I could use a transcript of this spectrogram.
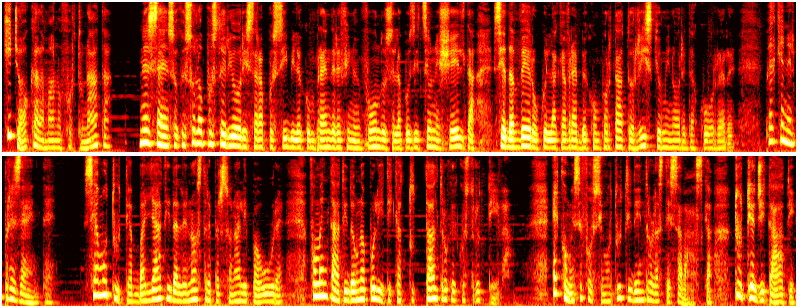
chi gioca la mano fortunata. Nel senso che solo a posteriori sarà possibile comprendere fino in fondo se la posizione scelta sia davvero quella che avrebbe comportato il rischio minore da correre, perché nel presente siamo tutti abbagliati dalle nostre personali paure, fomentati da una politica tutt'altro che costruttiva. È come se fossimo tutti dentro la stessa vasca, tutti agitati,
